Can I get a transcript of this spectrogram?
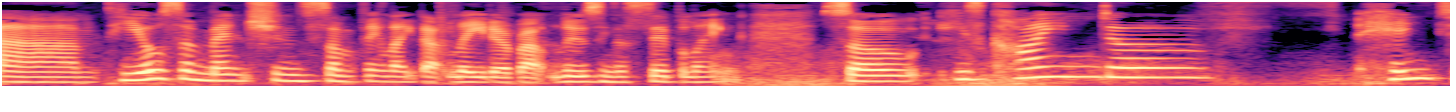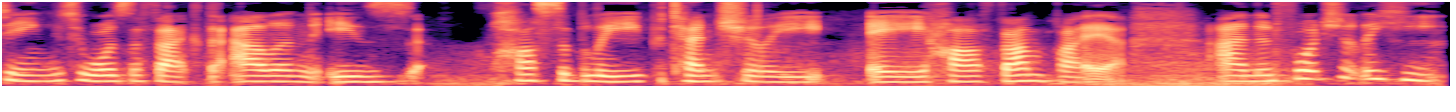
Um, he also mentions something like that later about losing a sibling. So he's kind of hinting towards the fact that Alan is possibly, potentially a half vampire. And unfortunately, he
